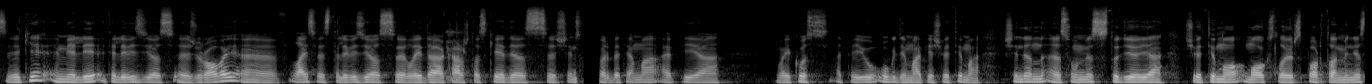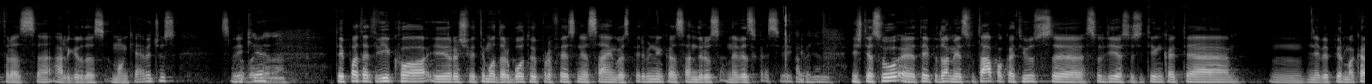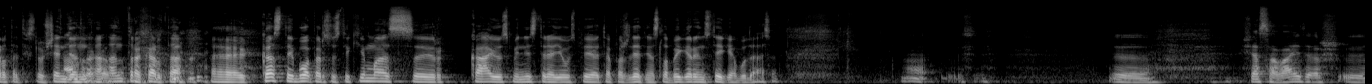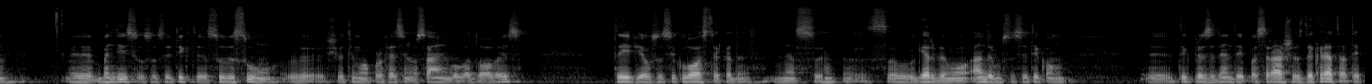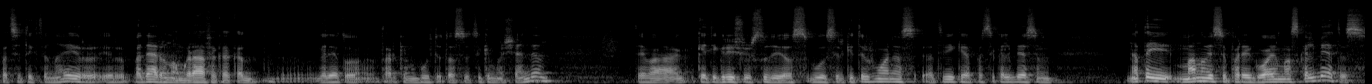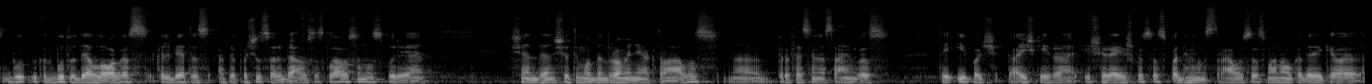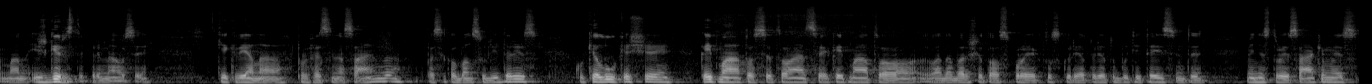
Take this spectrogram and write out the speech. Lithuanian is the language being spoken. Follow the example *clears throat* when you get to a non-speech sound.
Sveiki, mėly televizijos žiūrovai. Laisvės televizijos laida Karštos kėdės šiandien svarbia tema apie vaikus, apie jų ūkdymą, apie švietimą. Šiandien su mumis studijoje švietimo, mokslo ir sporto ministras Algirdas Monkevičius. Sveiki. Labadiena. Taip pat atvyko ir švietimo darbuotojų profesinės sąjungos pirmininkas Andrius Navickas. Sveiki. Labadiena. Iš tiesų, taip įdomiai sutapo, kad jūs studijoje susitinkate nebe pirmą kartą, tiksliau šiandien antrą kartą. antrą kartą. *laughs* Kas tai buvo per sustikimas ir ką jūs, ministrė, jau spėjote pažadėti, nes labai gerai nusteikę būdų esat? Na, šią savaitę aš bandysiu susitikti su visų švietimo profesinių sąjungų vadovais. Taip jau susiklosti, kad mes su gerbiamu Andrium susitikom tik prezidentai pasirašus dekretą, taip atsitiktinai ir, ir paderinom grafiką, kad galėtų, tarkim, būti tas susitikimas šiandien. Tai va, kai tik grįšiu iš studijos, bus ir kiti žmonės atvykę, pasikalbėsim. Na tai mano įsipareigojimas kalbėtis, kad būtų dialogas, kalbėtis apie pačius svarbiausius klausimus, kurie šiandien švietimo bendruomenėje aktualūs. Na, profesinės sąjungos tai ypač aiškiai yra išreiškusios, pademonstravusios, manau, kad reikia man išgirsti pirmiausiai kiekvieną profesinę sąjungą, pasikalbant su lyderiais, kokie lūkesčiai, kaip mato situaciją, kaip mato va, dabar šitos projektus, kurie turėtų būti teisinti ministro įsakymais.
